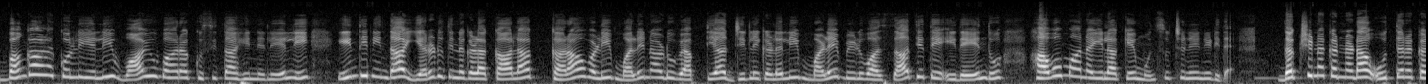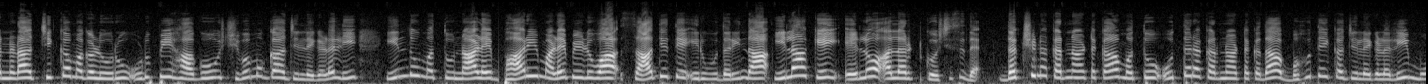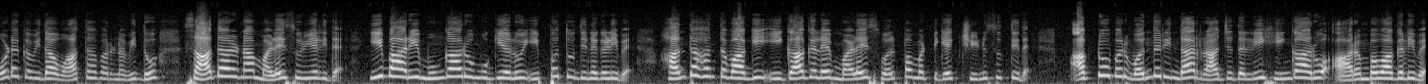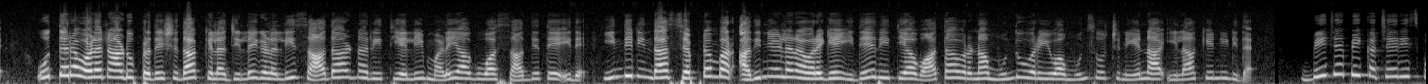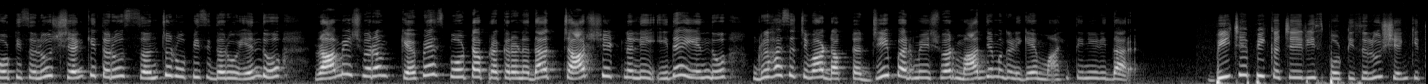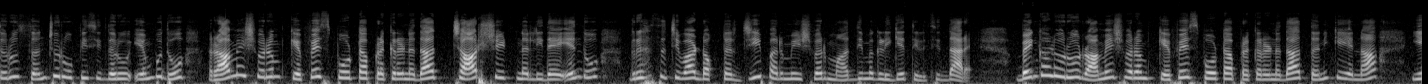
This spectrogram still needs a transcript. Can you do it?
ಬಂಗಾಳ ಕೊಲ್ಲಿಯಲ್ಲಿ ವಾಯುಭಾರ ಕುಸಿತ ಹಿನ್ನೆಲೆಯಲ್ಲಿ ಇಂದಿನಿಂದ ಎರಡು ದಿನಗಳ ಕಾಲ ಕರಾವಳಿ ಮಲೆನಾಡು ವ್ಯಾಪ್ತಿಯ ಜಿಲ್ಲೆಗಳಲ್ಲಿ ಮಳೆ ಬೀಳುವ ಸಾಧ್ಯತೆ ಇದೆ ಎಂದು ಹವಾಮಾನ ಇಲಾಖೆ ಮುನ್ಸೂಚನೆ ನೀಡಿದೆ. ದಕ್ಷಿಣ ಕನ್ನಡ, ಉತ್ತರ ಕನ್ನಡ, ಚಿಕ್ಕಮಗಳೂರು, ಉಡುಪಿ ಹಾಗೂ ಶಿವಮೊಗ್ಗ ಜಿಲ್ಲೆಗಳಲ್ಲಿ ಇಂದು ಮತ್ತು ನಾಳೆ ಭಾರೀ ಮಳೆ ಬೀಳುವ ಸಾಧ್ಯತೆ ಇರುವುದರಿಂದ ಇಲಾಖೆ ಯೆಲ್ಲೋ ಅಲರ್ಟ್ ಘೋಷಿಸಿದೆ. ದಕ್ಷಿಣ ಕರ್ನಾಟಕ ಮತ್ತು ಉತ್ತರ ಕರ್ನಾಟಕದ ಬಹುತೇಕ ಜಿಲ್ಲೆಗಳಲ್ಲಿ ಮೋಡ ಕವಿದ ವಾತಾವರಣವಿದ್ದು ಸಾಧಾರಣ ಮಳೆ ಸುರಿಯಲಿದೆ. ಈ ಬಾರಿ ಮುಂಗಾರು ಮುಗಿಯಲು ಇಪ್ಪತ್ತು ದಿನಗಳಿವೆ. ಹಂತ ಹಂತವಾಗಿ ಈಗಾಗಲೇ ಮಳೆ ಸ್ವಲ್ಪ ಮಟ್ಟಿಗೆ ಕ್ಷೀಣಿಸುತ್ತಿದೆ. ಅಕ್ಟೋಬರ್ ಒಂದರಿಂದ ರಾಜ್ಯದಲ್ಲಿ ಹಿಂಗಾರು ಆರಂಭವಾಗಲಿವೆ. ಉತ್ತರ ಒಳನಾಡು ಪ್ರದೇಶದ ಕೆಲ ಜಿಲ್ಲೆಗಳಲ್ಲಿ ಸಾಧಾರಣ ರೀತಿಯಲ್ಲಿ ಮಳೆಯಾಗುವ ಸಾಧ್ಯತೆ ಇದೆ. ಇಂದಿನಿಂದ ಸೆಪ್ಟೆಂಬರ್ ಹದಿನೇಳರವರೆಗೆ ಇದೇ ರೀತಿಯ ವಾತಾವರಣ ಮುಂದುವರಿಯುವ ಮುನ್ಸೂಚನೆಯನ್ನ ಇಲಾಖೆ ನೀಡಿದೆ. ಬಿಜೆಪಿ ಕಚೇರಿ ಸ್ಫೋಟಿಸಲು ಶಂಕಿತರು ಸಂಚು ರೂಪಿಸಿದರು ಎಂದು ರಾಮೇಶ್ವರಂ ಕೆಫೆ ಸ್ಫೋಟ ಪ್ರಕರಣದ ಚಾರ್ಜ್ ಶೀಟ್ನಲ್ಲಿ ಇದೆ ಎಂದು ಗೃಹ ಸಚಿವ ಡಾಕ್ಟರ್ ಜಿ ಪರಮೇಶ್ವರ್ ಮಾಧ್ಯಮಗಳಿಗೆ ಮಾಹಿತಿ ನೀಡಿದ್ದಾರೆ. ಬಿಜೆಪಿ ಕಚೇರಿ ಸ್ಫೋಟಿಸಲು ಶಂಕಿತರು ಸಂಚು ರೂಪಿಸಿದ್ದರು ಎಂಬುದು ರಾಮೇಶ್ವರಂ ಕೆಫೆ ಸ್ಫೋಟ ಪ್ರಕರಣದ ಚಾರ್ಜ್ ಶೀಟ್ನಲ್ಲಿದೆ ಎಂದು ಗೃಹ ಸಚಿವ ಡಾಕ್ಟರ್ ಜಿ ಪರಮೇಶ್ವರ್ ಮಾಧ್ಯಮಗಳಿಗೆ ತಿಳಿಸಿದ್ದಾರೆ. ಬೆಂಗಳೂರು ರಾಮೇಶ್ವರಂ ಕೆಫೆ ಸ್ಫೋಟ ಪ್ರಕರಣದ ತನಿಖೆಯನ್ನ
